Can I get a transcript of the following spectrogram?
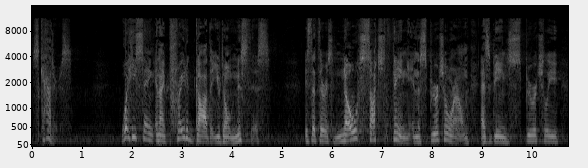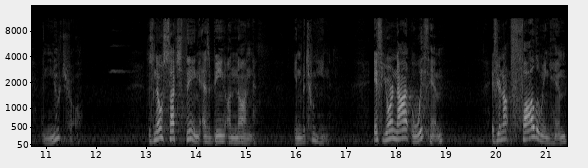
scatters. What he's saying, and I pray to God that you don't miss this, is that there is no such thing in the spiritual realm as being spiritually neutral. There's no such thing as being a none in between. If you're not with him, if you're not following him,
